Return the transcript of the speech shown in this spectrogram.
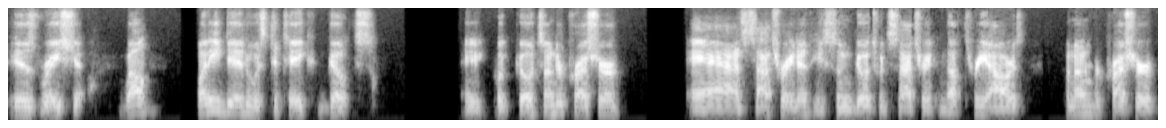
his ratio? Well, what he did was to take goats. He put goats under pressure and saturated. He assumed goats would saturate in about three hours, put under pressure,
